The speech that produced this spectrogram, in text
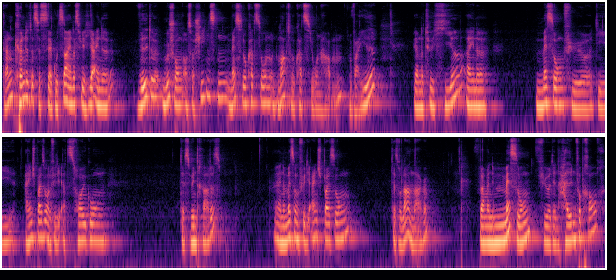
Dann könnte das jetzt sehr gut sein, dass wir hier eine wilde Mischung aus verschiedensten Messlokationen und Marktlokationen haben, weil wir haben natürlich hier eine Messung für die Einspeisung oder für die Erzeugung des Windrades, eine Messung für die Einspeisung der Solaranlage wir haben eine Messung für den Hallenverbrauch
